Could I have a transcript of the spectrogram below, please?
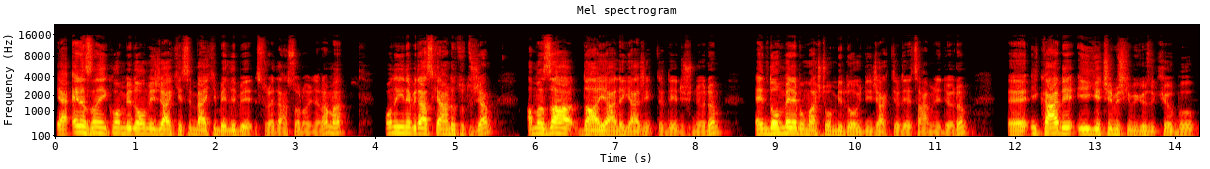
yani en azından ilk 11'de olmayacağı kesin. Belki belli bir süreden sonra oynar ama onu yine biraz kenarda tutacağım. Ama Zaha daha iyi hale gelecektir diye düşünüyorum. Endombele bu maçta 11'de oynayacaktır diye tahmin ediyorum. E, Icardi iyi geçirmiş gibi gözüküyor bu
